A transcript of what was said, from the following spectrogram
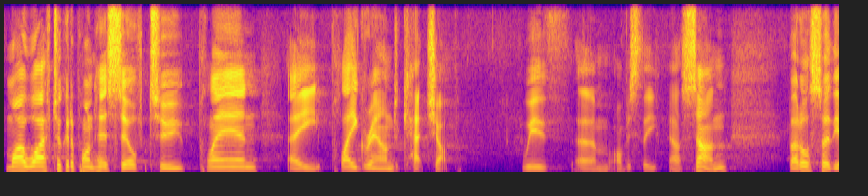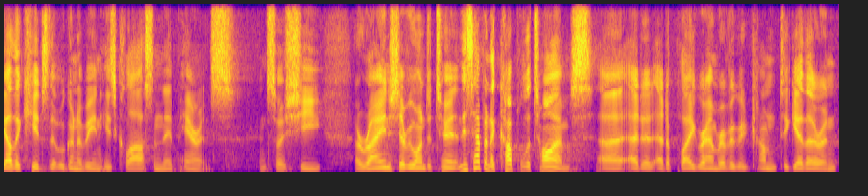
my wife took it upon herself to plan a playground catch up with um, obviously our son, but also the other kids that were going to be in his class and their parents. And so she arranged everyone to turn. And this happened a couple of times uh, at, a, at a playground where everyone could come together, and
